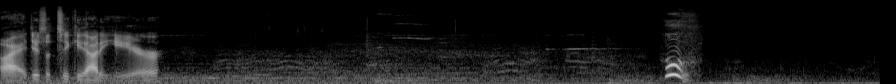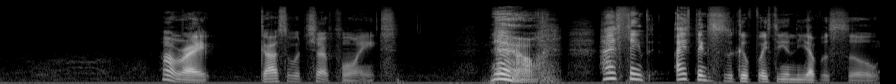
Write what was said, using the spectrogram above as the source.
Alright, there's a ticket out of here. Whew. Alright, got to a checkpoint. Now, I think I think this is a good place to end the episode.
